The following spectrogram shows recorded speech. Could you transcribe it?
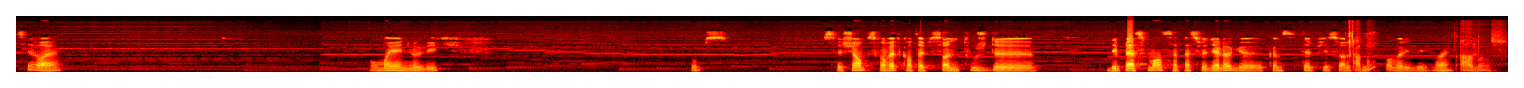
C'est vrai. Au moins, il y a une logique. Oups. C'est chiant parce qu'en fait, quand t'appuies sur une touche de Déplacement, ça passe le dialogue euh, comme si t'appuyais sur la Ah touche bon pour valider. Ouais. Ah mince.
